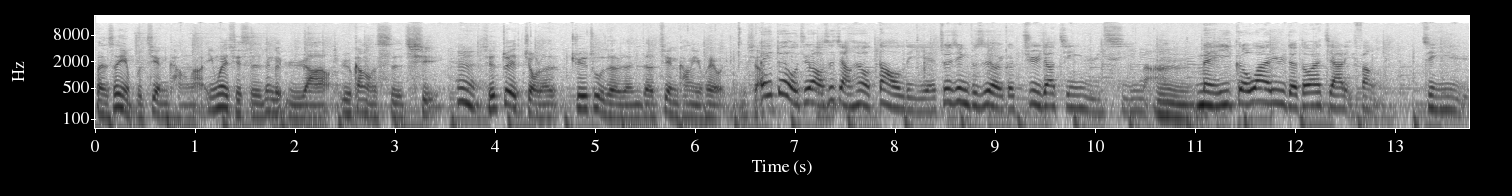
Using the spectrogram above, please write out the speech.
本身也不健康啦，因为其实那个鱼啊，鱼缸有湿气，嗯，其实对久了居住的人的健康也会有影响。哎，对，我觉得老师讲很有道理耶。最近不是有一个剧叫《金鱼期》嘛，嗯，每一个外遇的都在家里放金鱼，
